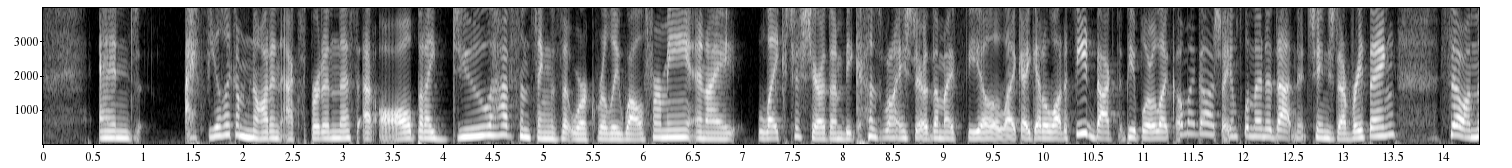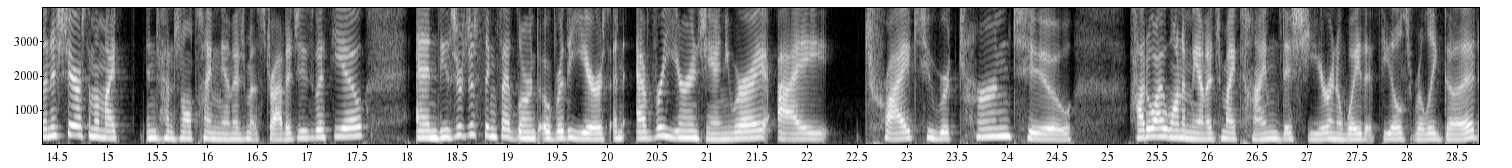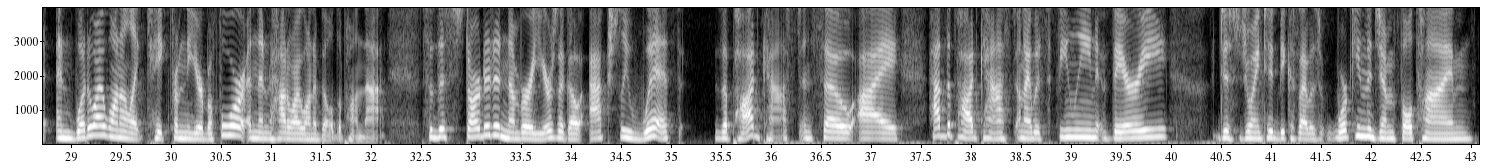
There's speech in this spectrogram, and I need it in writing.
And I feel like I'm not an expert in this at all, but I do have some things that work really well for me. And I like to share them because when I share them, I feel like I get a lot of feedback that people are like, oh my gosh, I implemented that and it changed everything. So I'm going to share some of my intentional time management strategies with you. And these are just things I've learned over the years. And every year in January, I try to return to how do I want to manage my time this year in a way that feels really good? And what do I want to like take from the year before? And then how do I want to build upon that? So this started a number of years ago, actually with the podcast. And so I had the podcast and I was feeling very disjointed because I was working the gym full time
